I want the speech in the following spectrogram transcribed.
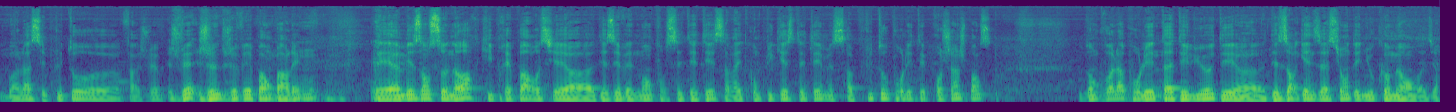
bon là c'est plutôt, euh, enfin je vais, je vais, je, je vais pas en parler. Et euh, Maison Sonore qui prépare aussi euh, des événements pour cet été. Ça va être compliqué cet été, mais ce sera plutôt pour l'été prochain, je pense. Donc voilà pour l'état des lieux, des, euh, des organisations, des newcomers, on va dire.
